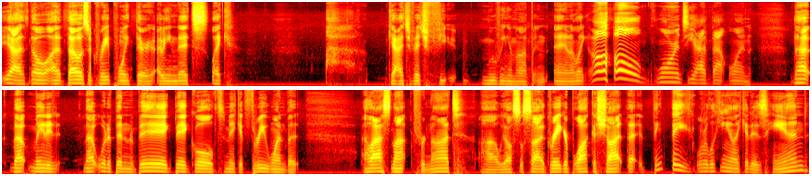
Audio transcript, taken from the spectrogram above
Yeah, no, uh, that was a great point there. I mean, it's like Gadjovich fe- moving him up, and, and I'm like, oh, Lorentz, you had that one. That that made it. That would have been a big, big goal to make it three one, but alas, not for not. Uh, we also saw a Gregor block a shot that I think they were looking like at his hand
